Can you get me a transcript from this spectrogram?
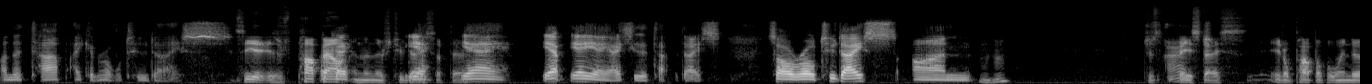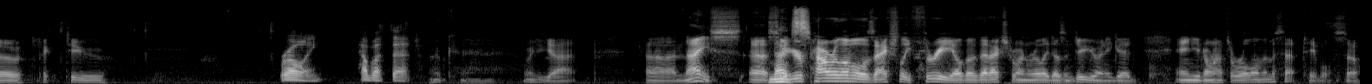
On the top, I can roll two dice. See, it is pop out, and then there's two Yeah, dice up there. Yeah. Yep. Yeah. Yeah. Yeah. I see the top of dice. So I'll roll two dice on. hmm Just All base right. dice. It'll pop up a window. Pick two. Rolling. How about that? Okay. What do you got? Uh, nice. Uh, So Nice. your power level is actually three, although that extra one really doesn't do you any good, and you don't have to roll on the mishap table. So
